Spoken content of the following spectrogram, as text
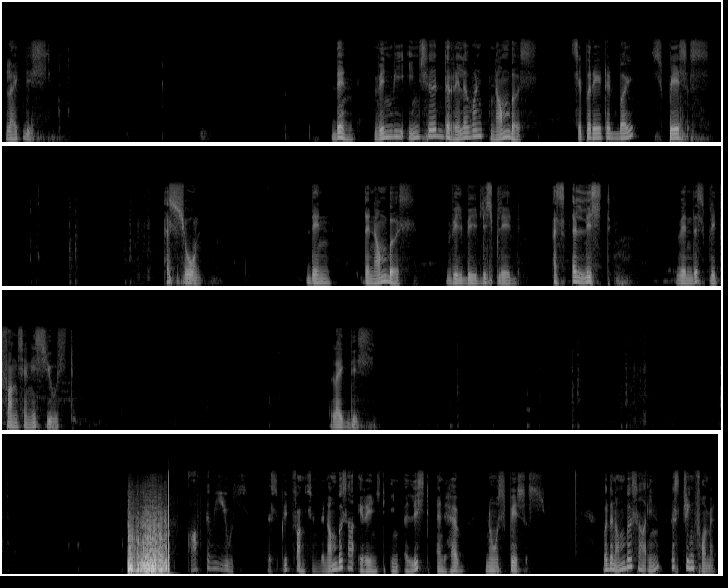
like this. Then when we insert the relevant numbers separated by spaces as shown, then the numbers will be displayed as a list when the split function is used. Like this. After we use the split function, the numbers are arranged in a list and have no spaces. But the numbers are in the string format.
